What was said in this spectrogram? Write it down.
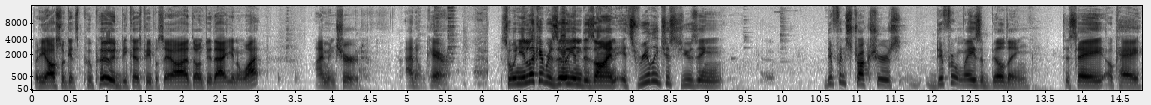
But he also gets poo pooed because people say, oh, don't do that. You know what? I'm insured. I don't care. So when you look at resilient design, it's really just using different structures, different ways of building to say, okay,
